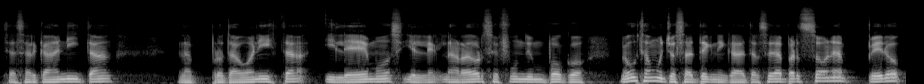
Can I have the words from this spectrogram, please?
se acerca a Anita la protagonista y leemos y el narrador se funde un poco. Me gusta mucho esa técnica de tercera persona, pero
